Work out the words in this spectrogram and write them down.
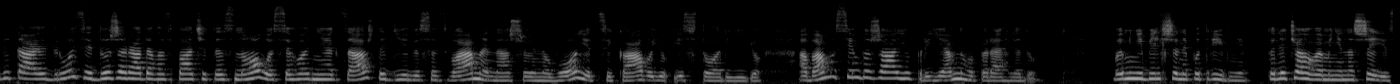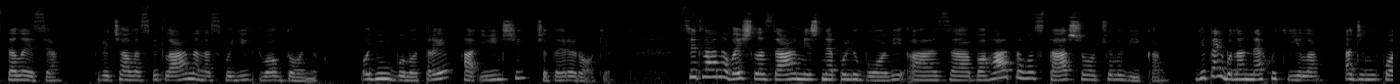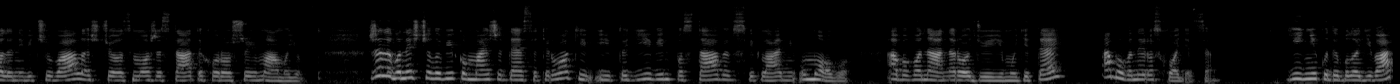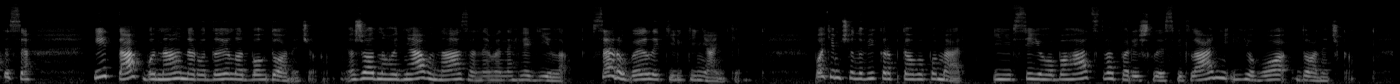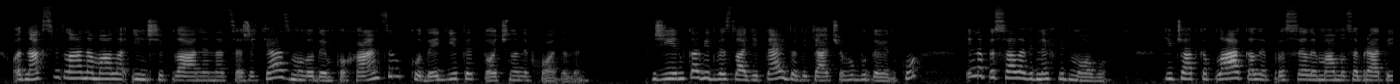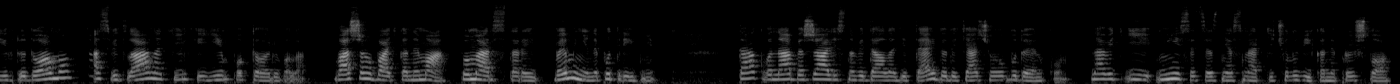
Вітаю, друзі! Дуже рада вас бачити знову. Сьогодні, як завжди, ділюся з вами нашою новою цікавою історією. А вам усім бажаю приємного перегляду. Ви мені більше не потрібні. То для чого ви мені на шиї здалися? кричала Світлана на своїх двох доньок. Одній було три, а іншій чотири роки. Світлана вийшла заміж не по любові, а за багатого старшого чоловіка. Дітей вона не хотіла, адже ніколи не відчувала, що зможе стати хорошою мамою. Жили вони з чоловіком майже 10 років, і тоді він поставив Світлані умову або вона народжує йому дітей, або вони розходяться. Їй нікуди було діватися, і так вона народила двох донечок. Жодного дня вона за ними не гляділа. Все робили тільки няньки. Потім чоловік раптово помер, і всі його багатства перейшли Світлані і його донечкам. Однак Світлана мала інші плани на це життя з молодим коханцем, куди діти точно не входили. Жінка відвезла дітей до дитячого будинку і написала від них відмову. Дівчатка плакали, просили маму забрати їх додому, а Світлана тільки їм повторювала: Вашого батька нема, помер старий, ви мені не потрібні. Так вона безжалісно віддала дітей до дитячого будинку. Навіть і місяця з дня смерті чоловіка не пройшло.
